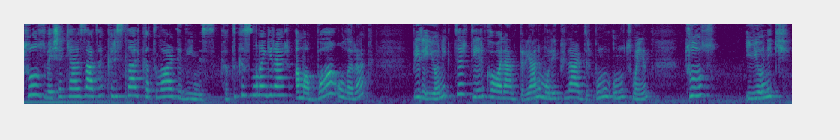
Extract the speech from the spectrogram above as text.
Tuz ve şeker zaten kristal katılar dediğimiz katı kısmına girer. Ama bağ olarak biri iyoniktir, diğeri kovalenttir. Yani molekülerdir. Bunu unutmayın. Tuz iyonik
